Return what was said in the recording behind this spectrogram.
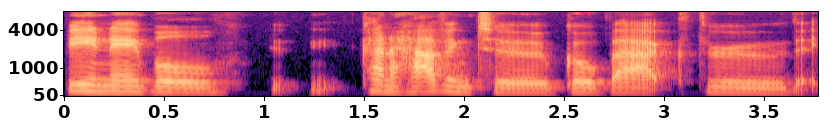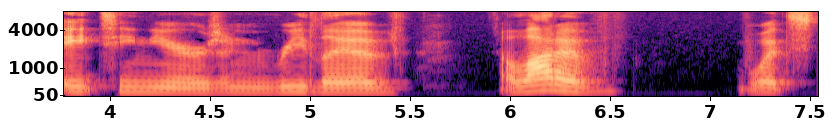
being able kind of having to go back through the 18 years and relive a lot of what's,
